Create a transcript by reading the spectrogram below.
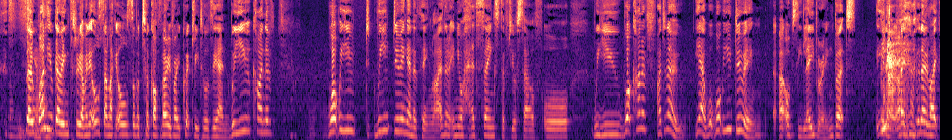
so yeah. while you're going through, I mean, it all sounded like it all sort of took off very, very quickly towards the end. Were you kind of, what were you, were you doing anything like I don't know in your head, saying stuff to yourself, or were you what kind of I don't know, yeah, what what were you doing? Uh, obviously labouring, but you know, I, I, don't know, like,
